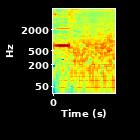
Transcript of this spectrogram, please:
you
